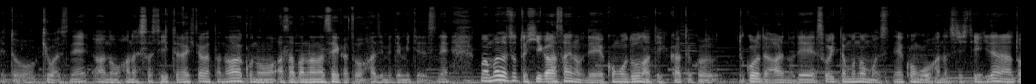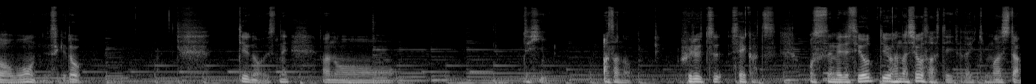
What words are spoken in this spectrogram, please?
えっと、今日はですね、あの、お話しさせていただきたかったのは、この朝バナナ生活を始めてみてですね、まあ、まだちょっと日が浅いので、今後どうなっていくかというところではあるので、そういったものもですね、今後お話ししていきたいなとは思うんですけど、っていうのをですね、あのー、ぜひ、朝のフルーツ生活おすすめですよっていう話をさせていただきました、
